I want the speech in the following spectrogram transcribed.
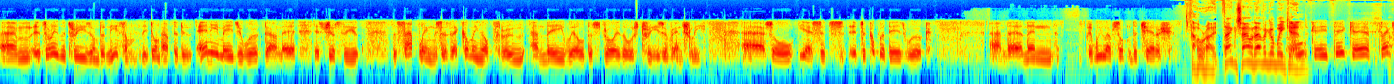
Um, it's only the trees underneath them. They don't have to do any major work down there. It's just the the saplings as they're coming up through, and they will destroy those trees eventually. Uh, so yes, it's it's a couple of days' work, and, uh, and then we'll have something to cherish. All right. Thanks, Howard. Have a good weekend. Okay, take care. Thanks.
